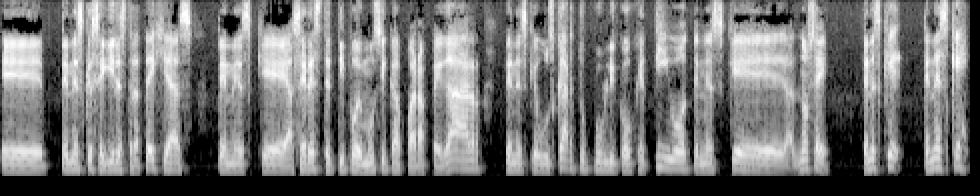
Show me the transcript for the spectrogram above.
eh, tenés que seguir estrategias, tenés que hacer este tipo de música para pegar, tenés que buscar tu público objetivo, tenés que, no sé, tenés que, tenés que.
